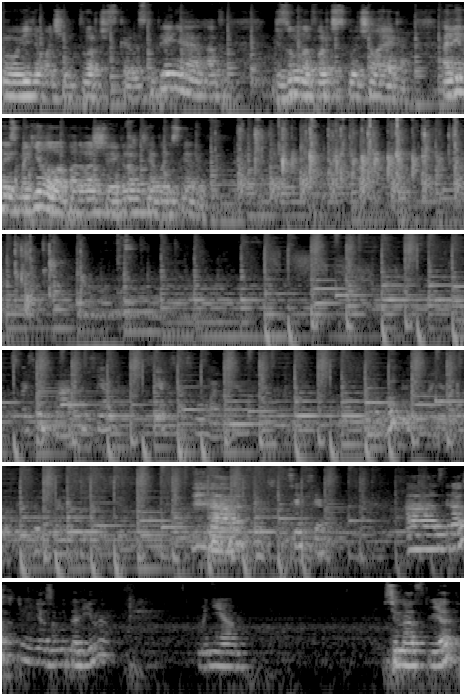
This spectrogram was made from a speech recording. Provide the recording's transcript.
Мы увидим очень творческое выступление от безумно творческого человека. Алина Исмагилова, под ваши громкие аплодисменты. Всех-всех. А, здравствуйте, меня зовут Алина. Мне 17 лет.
